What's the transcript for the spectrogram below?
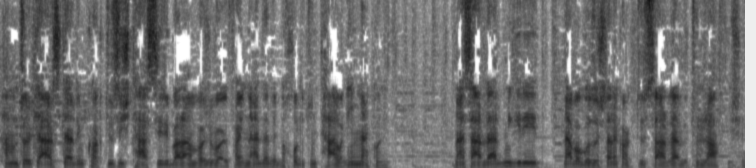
همونطور که عرض کردیم کاکتوس هیچ تأثیری بر امواج وای فای نداره به خودتون تلقین نکنید. نه سردرد می‌گیرید نه با گذاشتن کاکتوس سردردتون رفت میشه.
